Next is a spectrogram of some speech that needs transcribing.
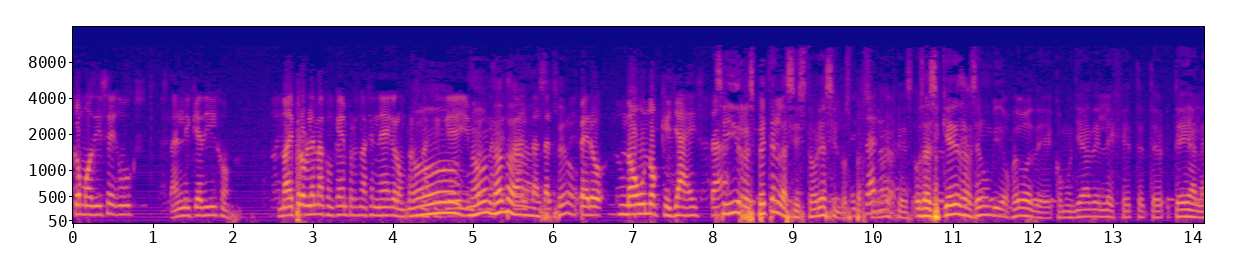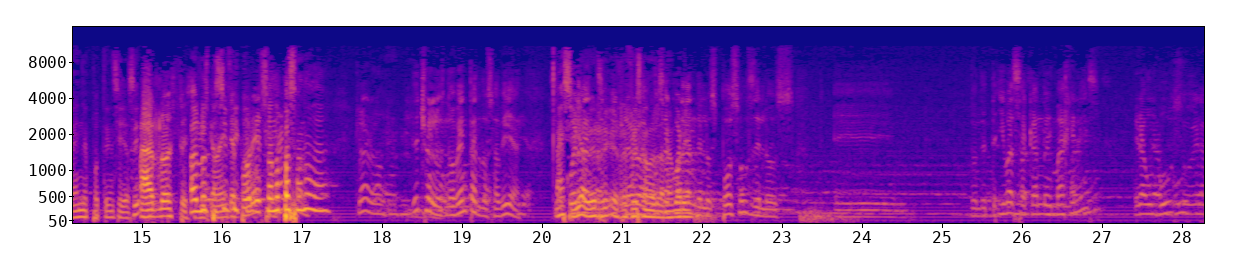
como dice Gux, Stanley que dijo, no hay problema con que haya un personaje negro, un personaje No, gay, un no, personaje nada, tal, tal, tal, cero. pero no uno que ya está. Sí, respeten las historias y los Exacto. personajes. O sea, si quieres hacer un videojuego de comunidad LGTT a la N potencia y así, Hazlo hazlo específicamente específico. por O eso. sea, no pasa nada. Claro. De hecho, en los 90 lo sabía. ¿Se Ah, sí, acuerdan? a ver, claro, refrescanos ¿no la se memoria. acuerdan de los puzzles, de los... eh, donde te ibas sacando imágenes? Era un buzo, era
